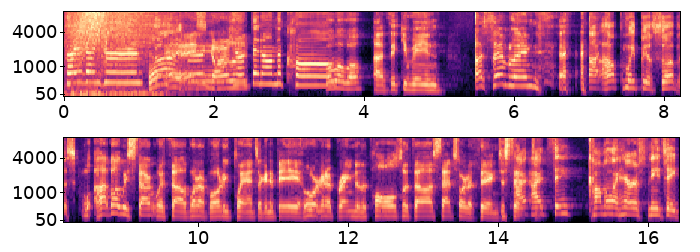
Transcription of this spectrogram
Hi, Avengers! Hey, We're Scarlett. Jumping on the call. Whoa, whoa, whoa. I think you mean assembling. How can we be of service? Well, How about we start with uh, what our voting plans are going to be, who we're going to bring to the polls with us, that sort of thing. Just to, I, I think Kamala Harris needs a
